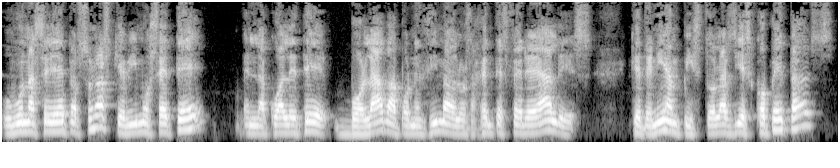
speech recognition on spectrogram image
Hubo una serie de personas que vimos ET, en la cual ET volaba por encima de los agentes federales que tenían pistolas y escopetas,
